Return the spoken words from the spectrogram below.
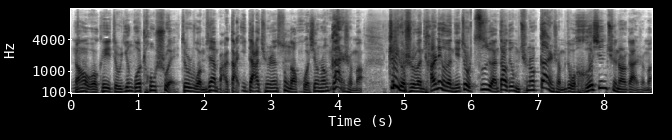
然后我可以就是英国抽税，就是我们现在把大一大群人送到火星上干什么？这个是问题，还是那个问题？就是资源到底我们去那儿干什么？就我核心去那儿干什么？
